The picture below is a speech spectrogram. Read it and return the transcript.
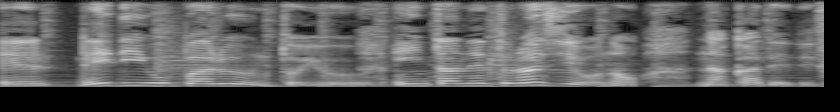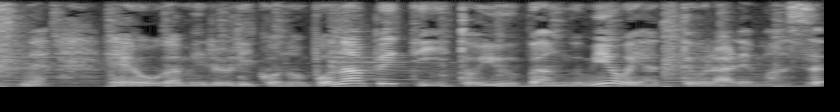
えー、レディオバルーンというインターネットラジオの中でですね、えー、大神瑠璃子のボナペティという番組をやっておられます、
